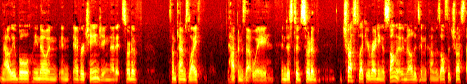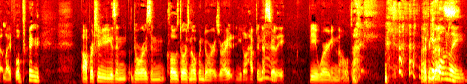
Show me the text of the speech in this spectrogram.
malleable, you know, and, and ever changing that it sort of sometimes life happens that way. And just to sort of trust like you're writing a song that the melody's going to come is also trust that life will bring opportunities and doors and closed doors and open doors, right? And you don't have to necessarily yeah. be worrying the whole time. I think if only.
